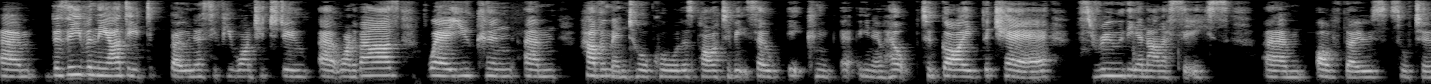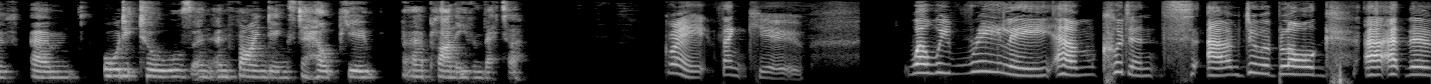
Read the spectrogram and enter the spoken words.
Um, there's even the added bonus if you wanted to do uh, one of ours, where you can um, have a mentor call as part of it, so it can uh, you know help to guide the chair through the analysis um, of those sort of um, audit tools and, and, findings to help you uh, plan even better. Great, thank you. Well, we really um, couldn't um, do a blog uh, at the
